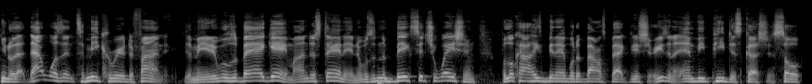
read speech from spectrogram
you know that that wasn't to me career defining. I mean it was a bad game. I understand it, and it was in a big situation. But look how he's been able to bounce back this year. He's in an MVP discussion. So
